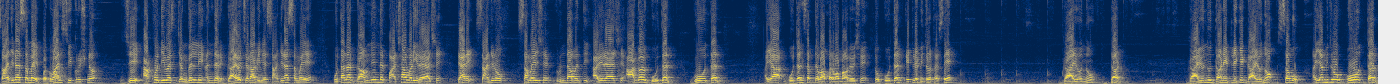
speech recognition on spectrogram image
સાંજના સમયે ભગવાન શ્રી કૃષ્ણ જે આખો દિવસ જંગલની અંદર ગાયો ચરાવીને સાંજના સમયે પોતાના ગામની અંદર પાછા વળી રહ્યા છે, ત્યારે સાંજનો સમય છે, વૃંદાવનથી આવી રહ્યા છે. આગળ ગોધન ગોધન. અહીંયા ગોધન શબ્દ વાપરવામાં આવ્યો છે. તો ગોધન એટલે મિત્રો થશે ગાયોનું ધણ. ગાયોનું ધન એટલે કે ગાયોનો સમૂહ. અહીંયા મિત્રો ગોધન,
